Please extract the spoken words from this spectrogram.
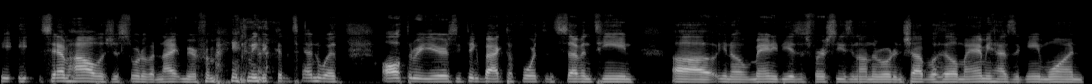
he, he Sam Howell was just sort of a nightmare for Miami to contend with all three years. You think back to fourth and seventeen, uh, you know, Manny Diaz's first season on the road in Chapel Hill. Miami has the game won.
